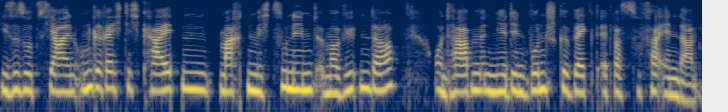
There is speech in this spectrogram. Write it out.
Diese sozialen Ungerechtigkeiten machten mich zunehmend immer wütender und haben in mir den Wunsch geweckt, etwas zu verändern.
